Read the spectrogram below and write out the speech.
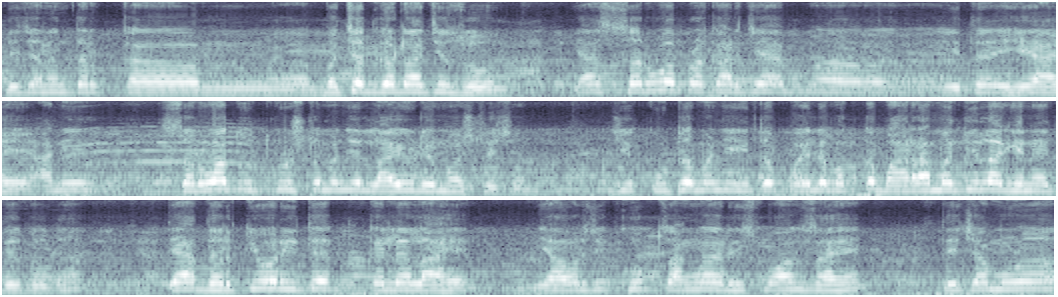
त्याच्यानंतर क बचत गटाचे झोन या सर्व प्रकारच्या इथं हे आहे. आणि सर्वात उत्कृष्ट म्हणजे लाईव्ह डेमॉन्स्ट्रेशन जे कुठं म्हणजे इथं पहिलं फक्त बारामतीला घेण्यात येत होतं त्या धर्तीवर इथे केलेलं आहे. यावर्षी खूप चांगला रिस्पॉन्स आहे. त्याच्यामुळं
